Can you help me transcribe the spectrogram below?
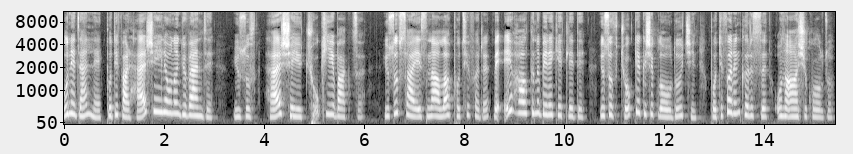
Bu nedenle Potifar her şeyiyle ona güvendi. Yusuf her şeye çok iyi baktı. Yusuf sayesinde Allah Potifar'ı ve ev halkını bereketledi. Yusuf çok yakışıklı olduğu için Potifar'ın karısı ona aşık oldu.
